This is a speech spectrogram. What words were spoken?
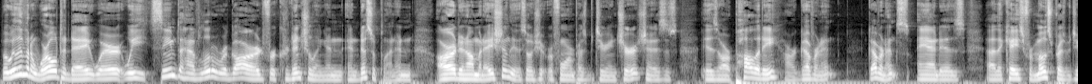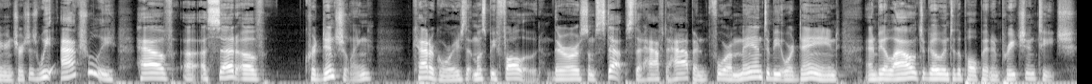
But we live in a world today where we seem to have little regard for credentialing and, and discipline. And our denomination, the Associate Reformed Presbyterian Church, is, is our polity, our governance, governance, and is uh, the case for most Presbyterian churches. We actually have a, a set of credentialing categories that must be followed. There are some steps that have to happen for a man to be ordained and be allowed to go into the pulpit and preach and teach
